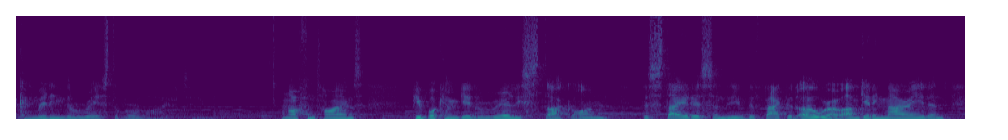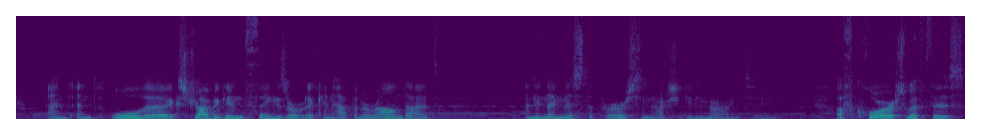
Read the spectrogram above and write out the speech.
committing the rest of our life to. And oftentimes people can get really stuck on the status and the, the fact that oh I'm getting married and and and all the extravagant things are, that can happen around that and then they miss the person they're actually getting married to. Of course, with this,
